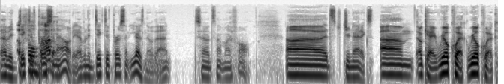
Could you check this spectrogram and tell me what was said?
I have addictive bottle. personality. I have an addictive person. You guys know that. so it's not my fault. Uh, it's genetics. Um, okay, real quick, real quick.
